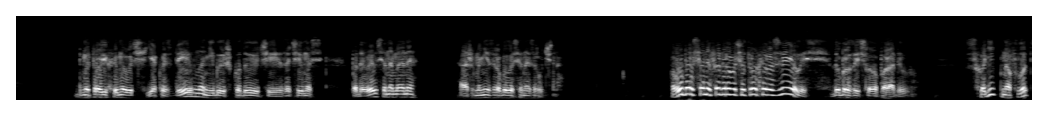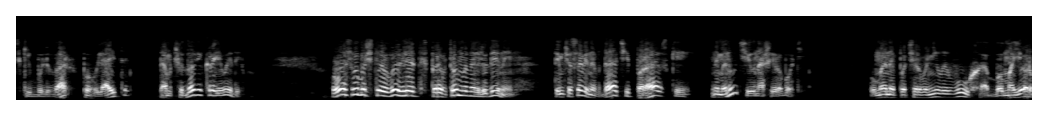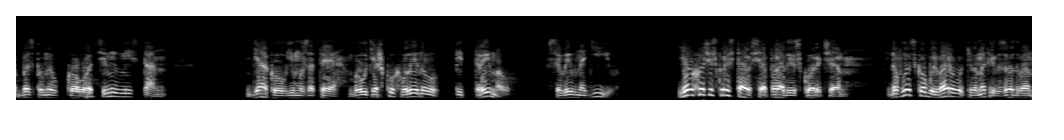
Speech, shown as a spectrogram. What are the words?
Дмитро Єхимович якось дивно, ніби шкодуючи за чимось, подивився на мене, аж мені зробилося незручно. Ви, Барсене Федоровичу, трохи розвіялись, доброзичливо порадив. Сходіть на флотський бульвар, погуляйте, там чудові краєвиди. У вас, вибачте, вигляд перевтомленої людини, тимчасові невдачі, поразки, неминучі у нашій роботі. У мене почервоніли вуха, бо майор безпомилково оцінив мій стан. Дякував йому за те, бо у тяжку хвилину підтримав, вселив надію. Я охоче скористався порадою Скорича. До Флотського бульвару кілометрів зо два.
